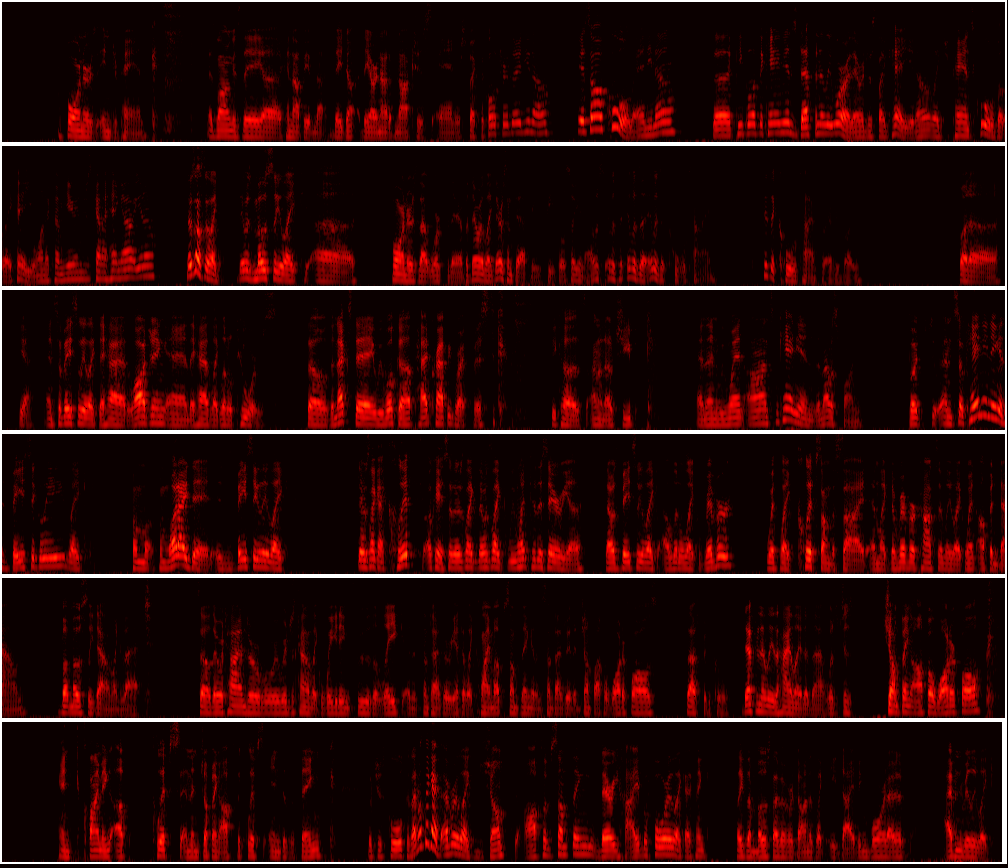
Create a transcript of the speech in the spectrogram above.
foreigners in Japan, as long as they uh, cannot be obno- they don't they are not obnoxious and respect the culture. Then you know it's all cool. And you know the people at the canyons definitely were. They were just like, hey, you know, like Japan's cool, but like, hey, you want to come here and just kind of hang out, you know? There's also like there was mostly like. uh foreigners that worked there, but there were like there were some Japanese people, so you know it was it was it was a it was a cool time. It was a cool time for everybody. But uh yeah, and so basically like they had lodging and they had like little tours. So the next day we woke up, had crappy breakfast because I don't know, cheap. And then we went on some canyons and that was fun. But and so canyoning is basically like from from what I did is basically like there's like a cliff. Okay, so there's like there was like we went to this area that was basically like a little like river with like cliffs on the side and like the river constantly like went up and down, but mostly down like that. So there were times where we were just kind of like wading through the lake, and then sometimes where we had to like climb up something, and then sometimes we had to jump off of waterfalls. So that was pretty cool. Definitely the highlight of that was just jumping off a waterfall and climbing up cliffs and then jumping off the cliffs into the thing which is cool because I don't think I've ever like jumped off of something very high before. Like I think like the most I've ever done is like a diving board. I've I haven't really like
